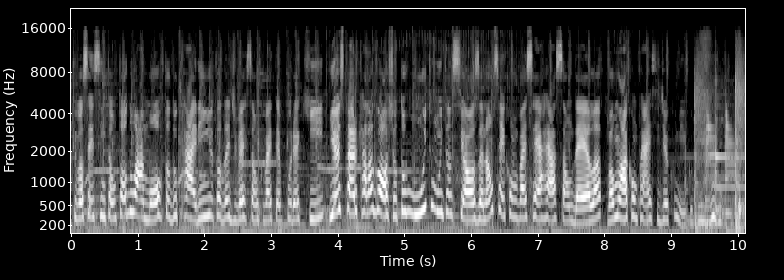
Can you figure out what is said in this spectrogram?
que vocês sintam todo o amor, todo o carinho, toda a diversão que vai ter por aqui. E eu espero que ela goste, eu tô muito, muito ansiosa, não sei como vai ser a reação dela. Vamos lá acompanhar esse dia comigo.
